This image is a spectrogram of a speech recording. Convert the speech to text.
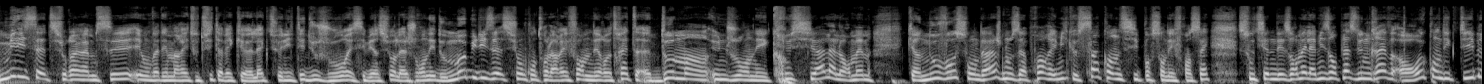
1007 sur RMC et on va démarrer tout de suite avec euh, l'actualité du jour et c'est bien sûr la journée de mobilisation contre la réforme des retraites. Demain, une journée cruciale alors même qu'un nouveau sondage nous apprend Rémi que 56% des Français soutiennent désormais la mise en place d'une grève reconductible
